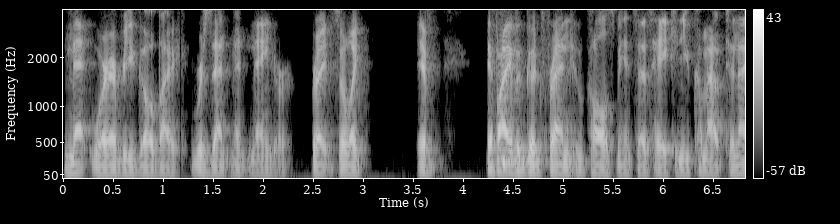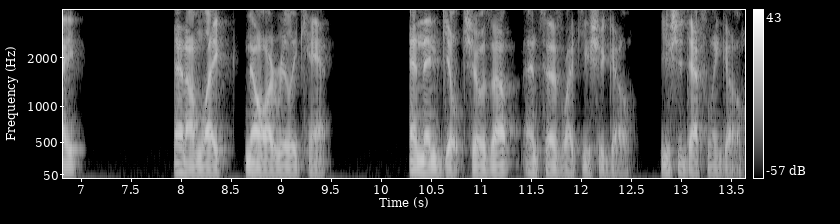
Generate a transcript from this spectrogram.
met wherever you go by resentment and anger right so like if if I have a good friend who calls me and says, "Hey, can you come out tonight?" and I'm like, "No, I really can't." And then guilt shows up and says like, "You should go. You should definitely go.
